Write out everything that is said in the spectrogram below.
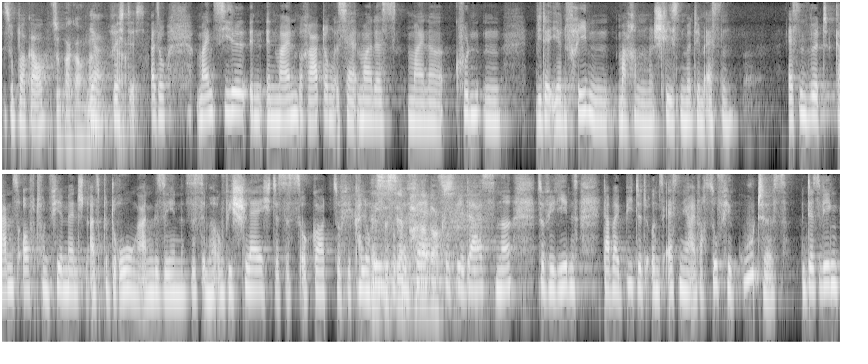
Super-GAU. Super-GAU, ne? Ja, richtig. Ja. Also mein Ziel in, in meinen Beratungen ist ja immer, dass meine Kunden wieder ihren Frieden machen, schließen mit dem Essen. Essen wird ganz oft von vielen Menschen als Bedrohung angesehen. Es ist immer irgendwie schlecht. Es ist, oh Gott, so viel Kalorien, so viel Fett, so viel das, ne, so viel jenes. Dabei bietet uns Essen ja einfach so viel Gutes. Und deswegen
